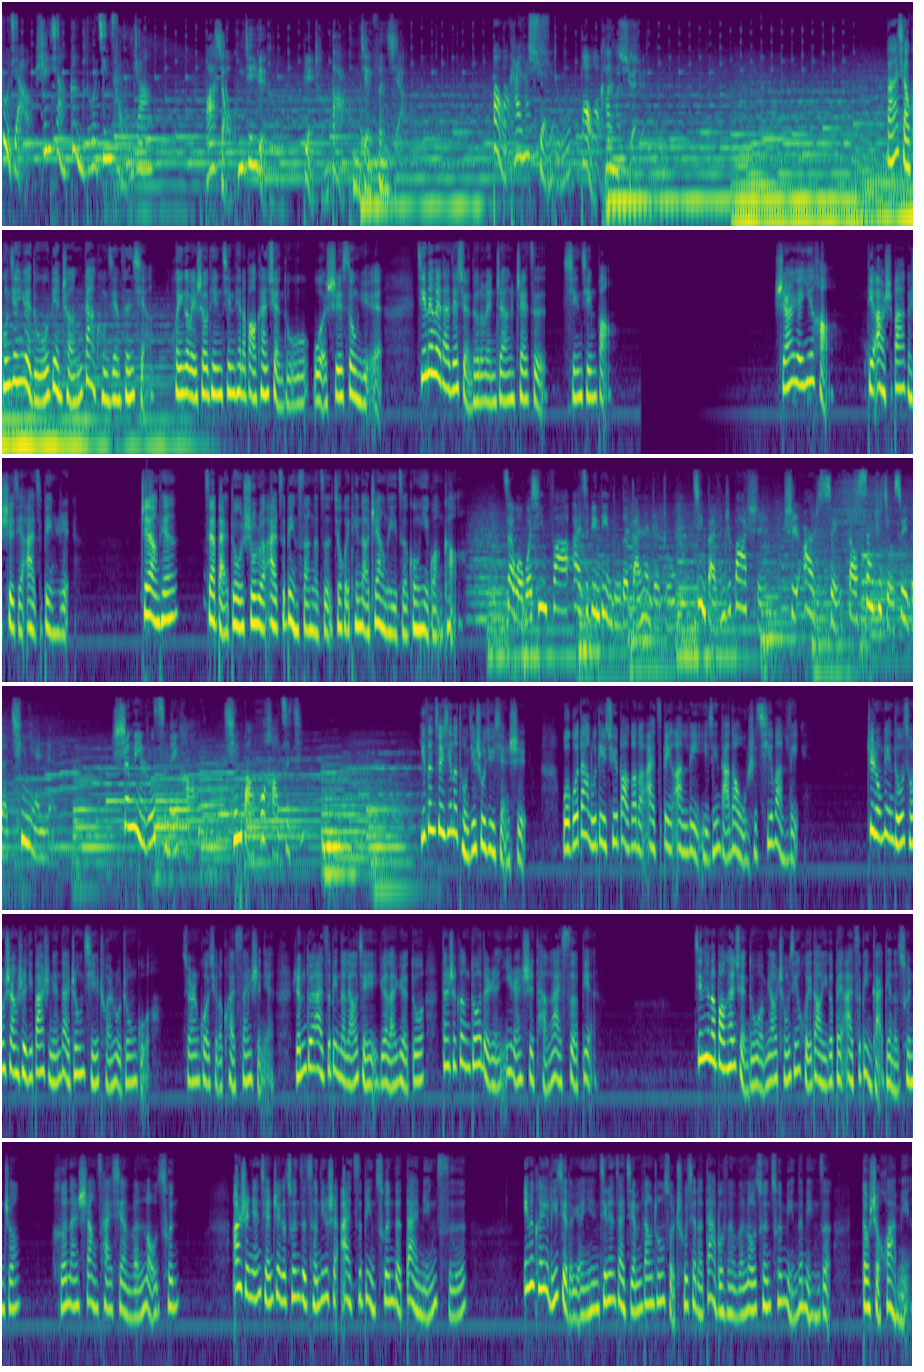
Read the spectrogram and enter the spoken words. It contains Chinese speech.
触角伸向更多精彩文章，把小空间阅读变成大空间分享。报刊选读，报刊选，把小空间阅读变成大空间分享。欢迎各位收听今天的报刊选读，我是宋宇。今天为大家选读的文章摘自《新京报》。十二月一号，第二十八个世界艾滋病日。这两天，在百度输入“艾滋病”三个字，就会听到这样的一则公益广告。在我国新发艾滋病病毒的感染者中，近百分之八十是二十岁到三十九岁的青年人。生命如此美好，请保护好自己。一份最新的统计数据显示，我国大陆地区报告的艾滋病案例已经达到五十七万例。这种病毒从上世纪八十年代中期传入中国。虽然过去了快三十年，人们对艾滋病的了解也越来越多，但是更多的人依然是谈爱色变。今天的报刊选读，我们要重新回到一个被艾滋病改变的村庄——河南上蔡县文楼村。二十年前，这个村子曾经是艾滋病村的代名词。因为可以理解的原因，今天在节目当中所出现的大部分文楼村村民的名字都是化名。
